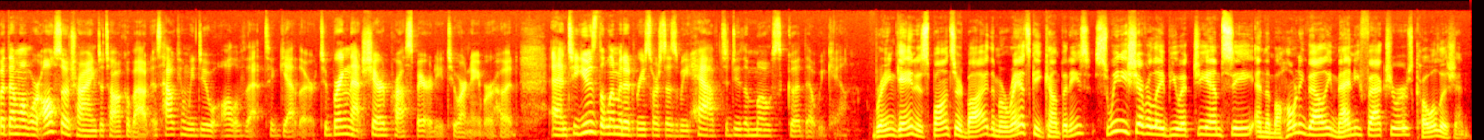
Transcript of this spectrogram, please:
but then what we're also trying to talk about is how can we do all of that together to bring that shared prosperity to our neighborhood and to use the limited resources we have to do the most good that we can. Brain Gain is sponsored by the Moransky Companies, Sweeney Chevrolet Buick GMC, and the Mahoning Valley Manufacturers Coalition.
